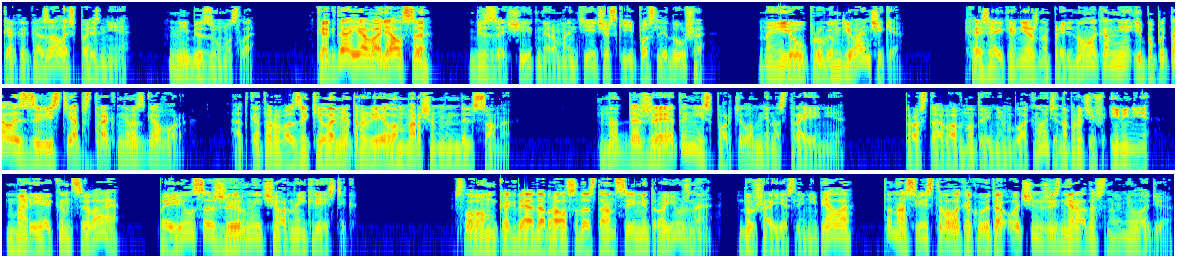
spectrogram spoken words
Как оказалось позднее, не без умысла. Когда я валялся, беззащитный, романтический и после душа, на ее упругом диванчике, хозяйка нежно прильнула ко мне и попыталась завести абстрактный разговор, от которого за километр веяло маршем Мендельсона. Но даже это не испортило мне настроение. Просто во внутреннем блокноте напротив имени Мария Концевая появился жирный черный крестик. Словом, когда я добрался до станции метро «Южная», душа, если не пела, то насвистывала какую-то очень жизнерадостную мелодию.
